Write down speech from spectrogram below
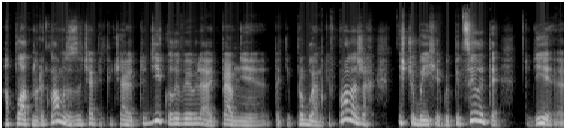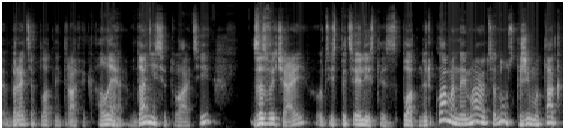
А платну рекламу зазвичай підключають тоді, коли виявляють певні такі проблемки в продажах, і щоб їх якби підсилити, тоді е, береться платний трафік. Але в даній ситуації зазвичай ці спеціалісти з платної реклами наймаються, ну, скажімо так,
